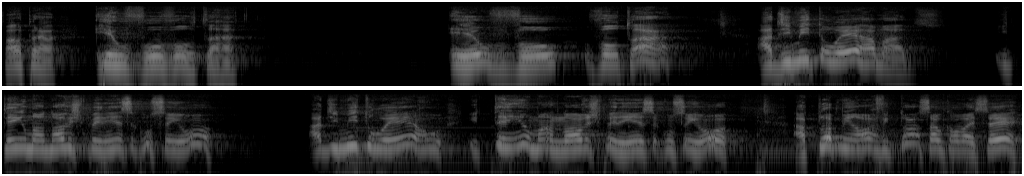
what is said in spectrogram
Fala para ela: Eu vou voltar. Eu vou voltar. Admita o erro, amados. E tenha uma nova experiência com o Senhor. Admita o erro e tenha uma nova experiência com o Senhor. A tua maior vitória, sabe qual vai ser?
